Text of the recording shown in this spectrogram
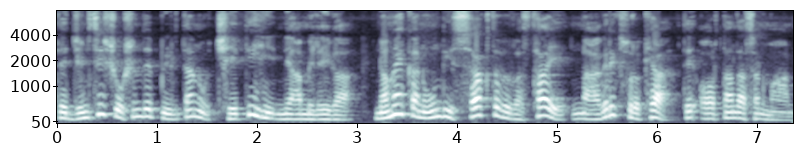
ਤੇ ਜਿਨਸੀ ਸ਼ੋਸ਼ਣ ਦੇ ਪੀੜਤਾਂ ਨੂੰ ਛੇਤੀ ਹੀ ਨਿਆਂ ਮਿਲੇਗਾ। ਨਵੇਂ ਕਾਨੂੰਨ ਦੀ ਸਖਤ ਵਿਵਸਥਾ ਹੈ ਨਾਗਰਿਕ ਸੁਰੱਖਿਆ ਤੇ ਔਰਤਾਂ ਦਾ ਸਨਮਾਨ।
